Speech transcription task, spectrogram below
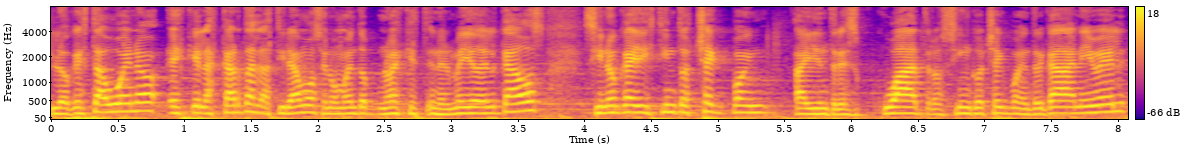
Lo que está bueno es que las cartas las tiramos en un momento, no es que esté en el medio del caos, sino que hay distintos checkpoints, hay entre 4 o 5 checkpoints entre cada nivel.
